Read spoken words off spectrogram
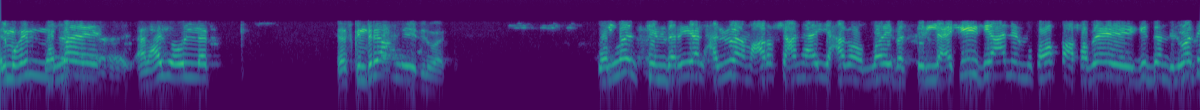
المهم والله أنا عايز أقول لك اسكندرية عاملة إيه دلوقتي؟ والله اسكندرية الحبيبه أنا ما أعرفش عنها أي حاجة والله بس اللي أكيد يعني المتوقع طبيعي جدا دلوقتي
